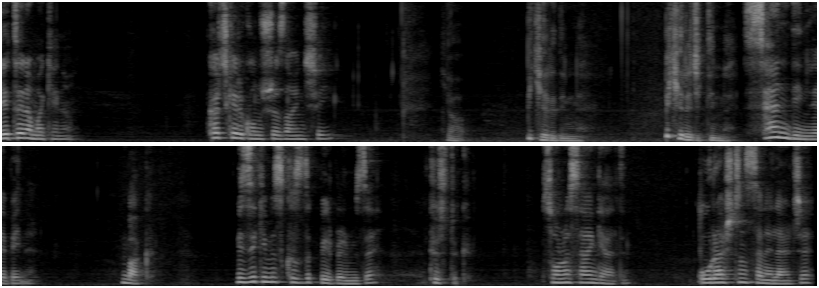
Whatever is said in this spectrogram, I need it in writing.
Yeter ama Kenan. Kaç kere konuşacağız aynı şeyi? Ya bir kere dinle. Bir kerecik dinle. Sen dinle beni. Bak, biz ikimiz kızdık birbirimize, küstük. Sonra sen geldin. Uğraştın senelerce.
